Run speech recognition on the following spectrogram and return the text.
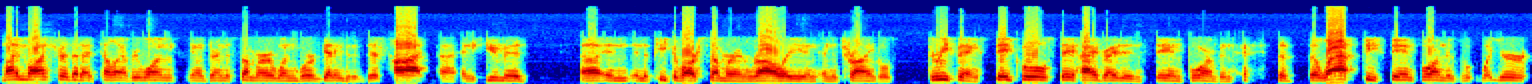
my mantra that I tell everyone, you know, during the summer when we're getting to this hot uh, and humid uh, in in the peak of our summer in Raleigh and, and the Triangles. Three things: stay cool, stay hydrated, and stay informed. And the the last piece, stay informed, is what your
